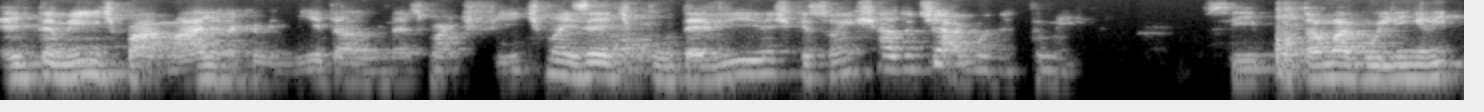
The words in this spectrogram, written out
ele também, tipo, a malha na academia, da na Smart Fit, mas é, tipo, deve, acho que é só inchado de água, né, também. Se botar uma agulhinha ali,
